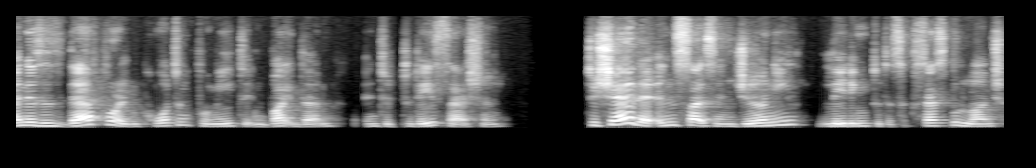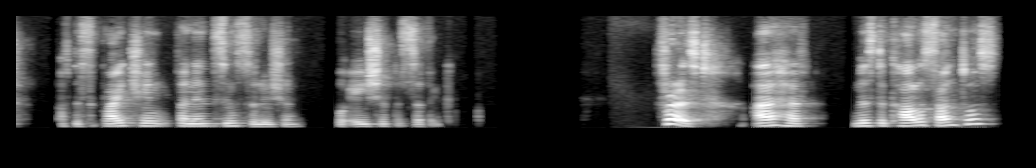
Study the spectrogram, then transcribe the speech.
and it is therefore important for me to invite them into today's session to share their insights and journey leading to the successful launch of the supply chain financing solution for Asia Pacific. First, I have Mr. Carlos Santos,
